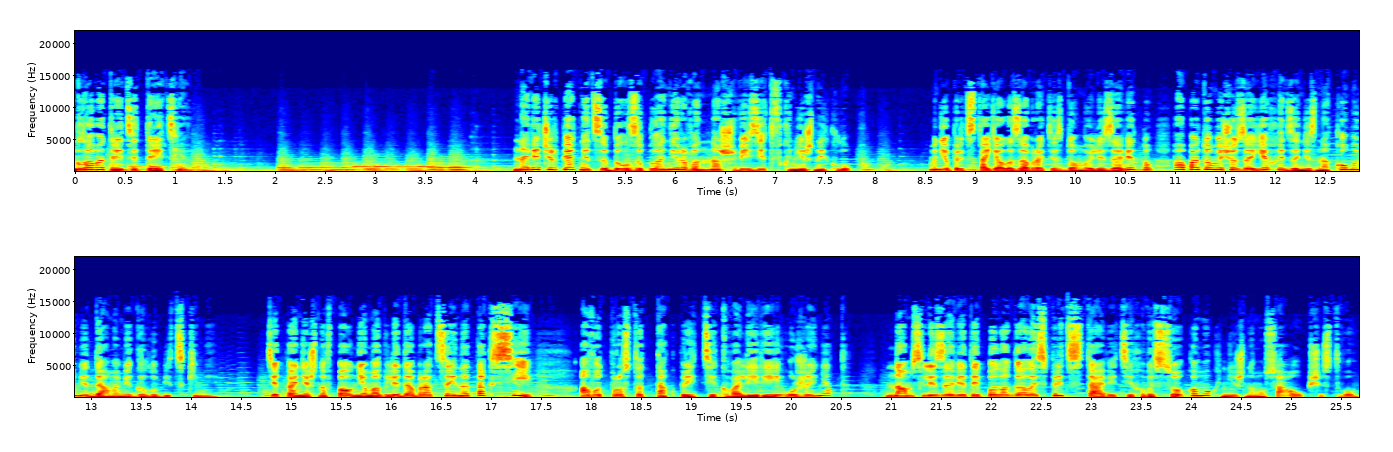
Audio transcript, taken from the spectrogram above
Глава 33. На вечер пятницы был запланирован наш визит в книжный клуб. Мне предстояло забрать из дома Елизавету, а потом еще заехать за незнакомыми дамами Голубицкими. Те, конечно, вполне могли добраться и на такси, а вот просто так прийти к Валерии уже нет. Нам с Лизаветой полагалось представить их высокому книжному сообществу.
